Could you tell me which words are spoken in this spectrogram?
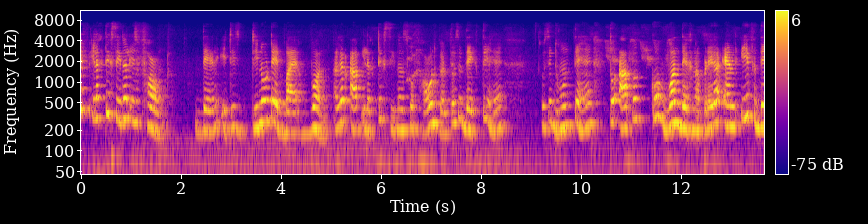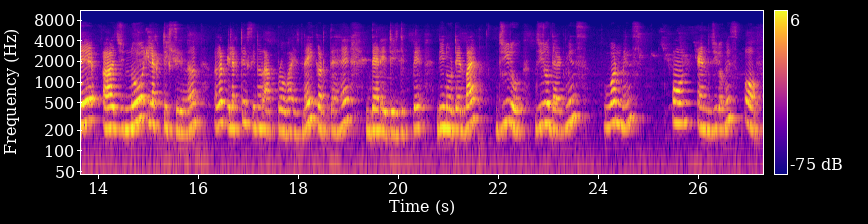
If electric signal is found then it is denoted by one. अगर आप इलेक्ट्रिक सिग्नल्स को फाउंड करते उसे देखते हैं, उसे ढूंढते हैं तो आपको वन देखना पड़ेगा। एंड इफ़ दे आज नो इलेक्ट्रिक सिग्नल अगर इलेक्ट्रिक सिग्नल आप प्रोवाइड नहीं करते हैं then it is denoted by zero zero that means one means on and zero means off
